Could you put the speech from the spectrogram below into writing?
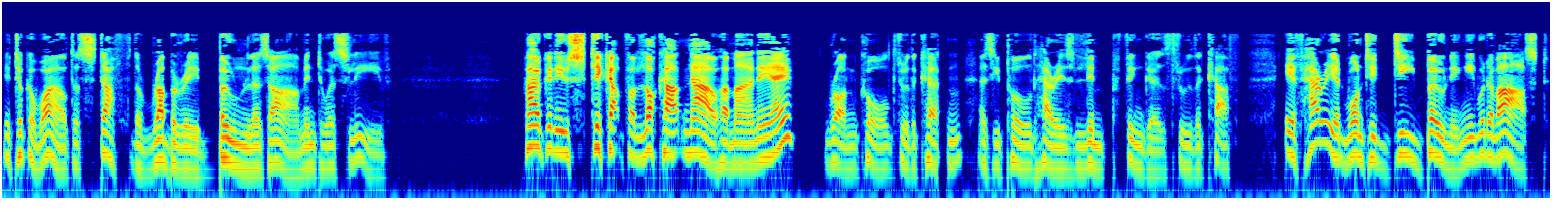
It took a while to stuff the rubbery, boneless arm into a sleeve. How can you stick up for Lockhart now, Hermione, eh? Ron called through the curtain as he pulled Harry's limp fingers through the cuff. If Harry had wanted deboning, he would have asked.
